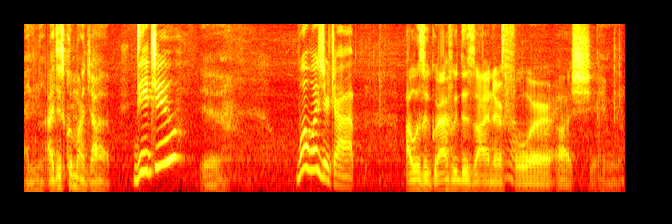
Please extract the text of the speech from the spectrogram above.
I know. I just quit my job. Did you? Yeah. What was your job? I was a graphic designer for. Oh shit. Here we go.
